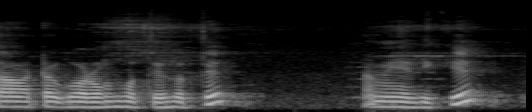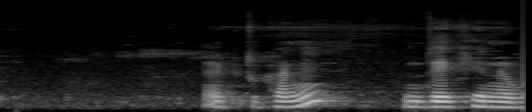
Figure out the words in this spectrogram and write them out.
তাওয়াটা গরম হতে হতে আমি এদিকে একটুখানি দেখে নেব।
